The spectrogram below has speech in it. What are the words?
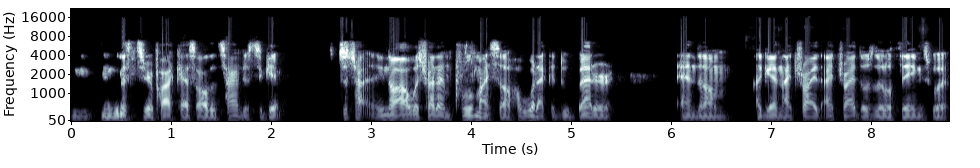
we, and we listen to your podcast all the time just to get just try you know I always try to improve myself what I could do better and um again I tried I tried those little things but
